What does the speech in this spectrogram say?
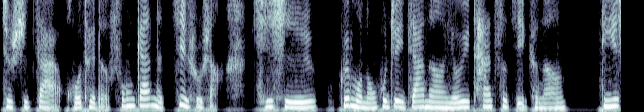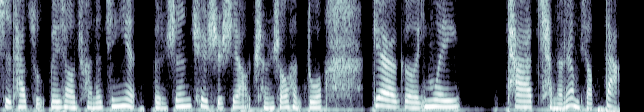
就是在火腿的风干的技术上，其实规模农户这一家呢，由于他自己可能，第一是他祖辈上传的经验本身确实是要成熟很多，第二个因为它产的量比较大，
